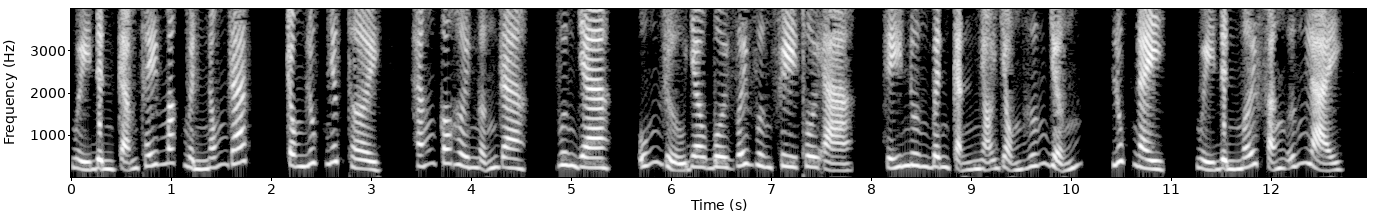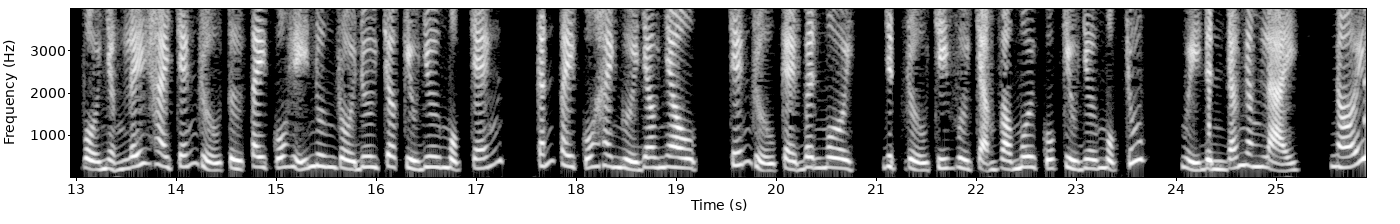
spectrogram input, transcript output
Ngụy Đình cảm thấy mắt mình nóng rát, trong lúc nhất thời, hắn có hơi ngẩn ra, vương gia, uống rượu giao bôi với vương phi thôi ạ, à hỷ nương bên cạnh nhỏ giọng hướng dẫn, lúc này, Ngụy Đình mới phản ứng lại, vội nhận lấy hai chén rượu từ tay của hỷ nương rồi đưa cho Kiều Dư một chén, cánh tay của hai người giao nhau, chén rượu kề bên môi, dịch rượu chỉ vừa chạm vào môi của Kiều Dư một chút, Ngụy Đình đã ngăn lại, nói,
